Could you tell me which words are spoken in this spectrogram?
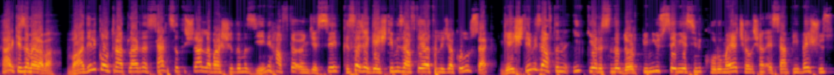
Herkese merhaba. Vadeli kontratlarda sert satışlarla başladığımız yeni hafta öncesi kısaca geçtiğimiz haftayı hatırlayacak olursak geçtiğimiz haftanın ilk yarısında 4100 seviyesini korumaya çalışan S&P 500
